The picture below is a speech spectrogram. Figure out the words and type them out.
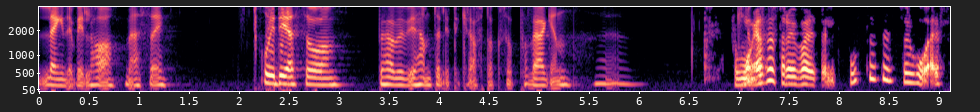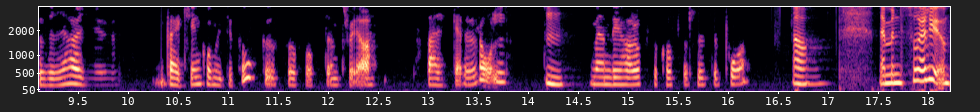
längre vill ha med sig. Och i det så behöver vi hämta lite kraft också på vägen. På många sätt har det varit väldigt positivt för HR för vi har ju verkligen kommit i fokus och fått en, tror jag, starkare roll. Mm. Men det har också kostat lite på. Ja, Nej, men så är det ju.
